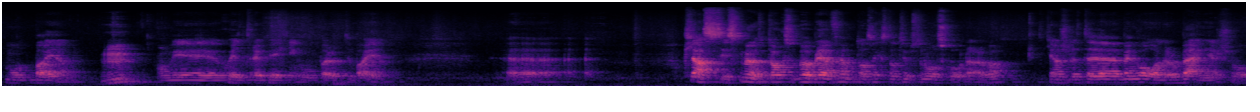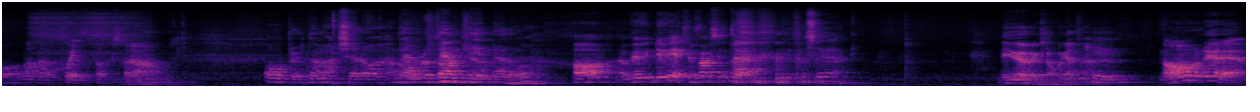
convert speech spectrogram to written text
mot Bayern. Mm. Om vi skiter i Peking och hoppar upp till Bayern. Eh, klassiskt möte också. Börjar bli en 15-16 tusen åskådare va? Kanske lite bengaler och bangers och annan skit också. Ja. Avbrutna matcher och vem, avbrutna vem vinner då? Ja, det vet vi faktiskt inte. Nej, vi får se. Det är ju överklagat nu. Mm. Ja, det är det.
